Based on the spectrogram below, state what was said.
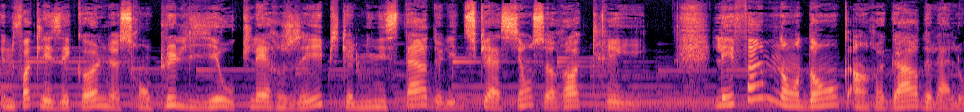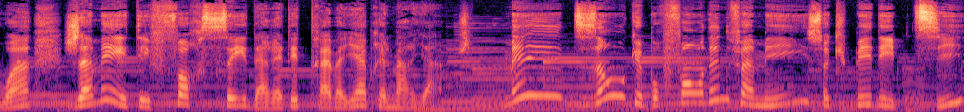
une fois que les écoles ne seront plus liées au clergé puis que le ministère de l'Éducation sera créé. Les femmes n'ont donc, en regard de la loi, jamais été forcées d'arrêter de travailler après le mariage. Disons que pour fonder une famille, s'occuper des petits,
